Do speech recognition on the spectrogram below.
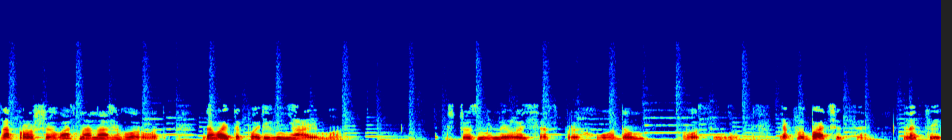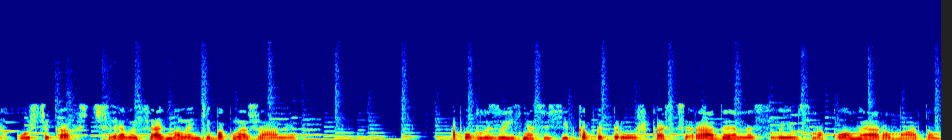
Запрошую вас на наш город. Давайте порівняємо, що змінилося з приходом осені. Як ви бачите, на цих кущиках ще висять маленькі баклажани. А поблизу їхня сусідка Петрушка ще радує нас своїм смаком і ароматом.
